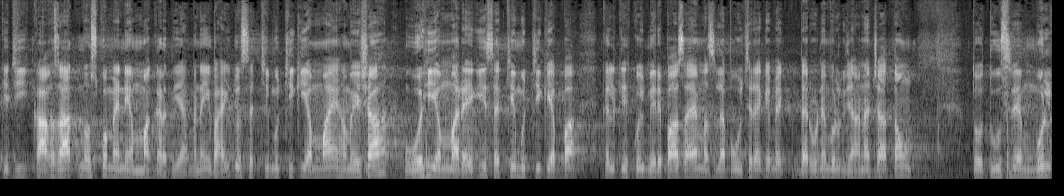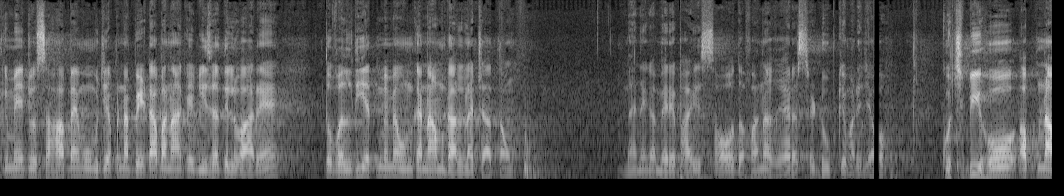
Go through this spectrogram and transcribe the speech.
کہ جی کاغذات میں اس کو میں نے اماں کر دیا میں نہیں بھائی جو سچی مچی کی اماں ہے ہمیشہ وہی اماں رہے گی سچی مچی کی ابا کل کوئی میرے پاس آیا مسئلہ پوچھ رہا ہے کہ میں بیرون ملک جانا چاہتا ہوں تو دوسرے ملک میں جو صاحب ہیں وہ مجھے اپنا بیٹا بنا کے ویزا دلوا رہے ہیں تو ولدیت میں میں ان کا نام ڈالنا چاہتا ہوں میں نے کہا میرے بھائی سو دفعہ نا غیرت سے ڈوب کے مر جاؤ کچھ بھی ہو اپنا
